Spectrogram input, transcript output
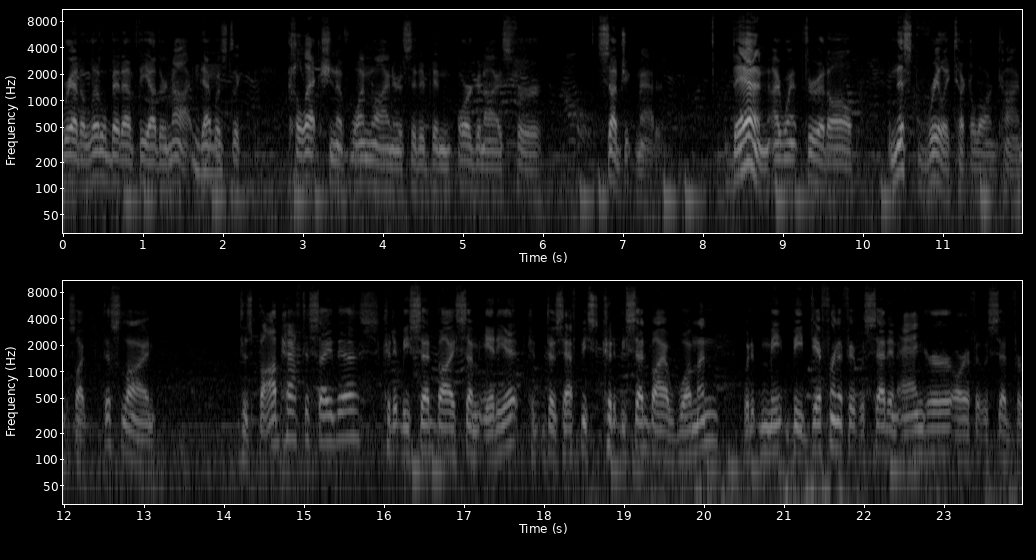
read a little bit of the other night. That mm-hmm. was the collection of one liners that had been organized for subject matter. Then I went through it all, and this really took a long time. It's like this line. Does Bob have to say this? Could it be said by some idiot? Could, does have to be? Could it be said by a woman? Would it be different if it was said in anger or if it was said for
